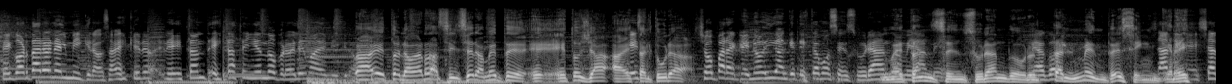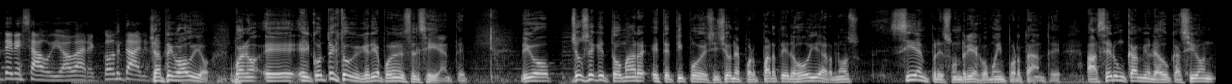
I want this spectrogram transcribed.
Te cortaron el micro, ¿sabes que estás teniendo problemas de micro. Ah, esto, la verdad, sinceramente, eh, esto ya a esta Es- altura Yo para que no digan que te estamos censurando. me están censurando brutalmente. Es Ya increíble. tenés, ya tenés audio, a ver, contanos. Ya tengo audio. Bueno, eh, el contexto que quería poner es el siguiente. Digo, yo sé que tomar este tipo de decisiones por parte de los gobiernos siempre es un riesgo muy importante. Hacer un cambio en la educación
